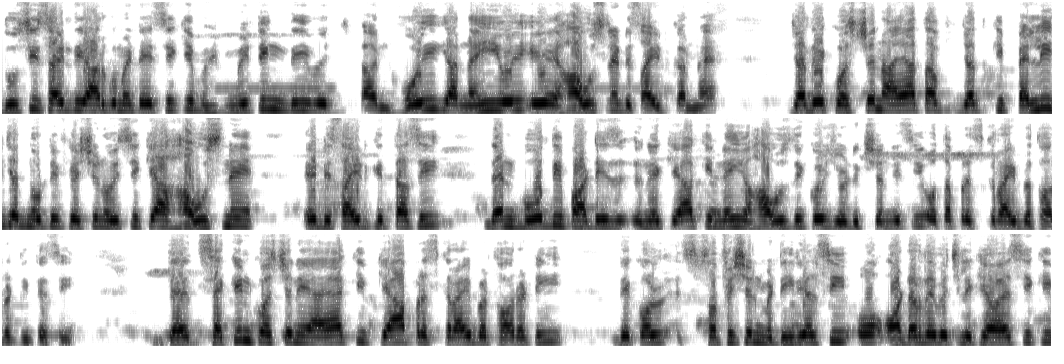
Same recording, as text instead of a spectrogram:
ਦੂਸਰੀ ਸਾਈਡ ਦੀ ਆਰਗੂਮੈਂਟ ਇਹ ਸੀ ਕਿ ਮੀਟਿੰਗ ਦੀ ਹੋਈ ਜਾਂ ਨਹੀਂ ਹੋਈ, ਇਹ ਹਾਊਸ ਨੇ ਡਿਸਾਈਡ ਕਰਨਾ ਹੈ। ਜਦ ਇਹ ਕੁਐਸਚਨ ਆਇਆ ਤਾਂ ਜਦ ਕਿ ਪਹਿਲੀ ਜਦ ਨੋਟੀਫਿਕੇਸ਼ਨ ਹੋਈ ਸੀ ਕਿ ਹਾਊਸ ਨੇ ਇਹ ਡਿਸਾਈਡ ਕੀਤਾ ਸੀ ਦੈਨ ਬੋਥ ਦੀ ਪਾਰਟੀਆਂ ਨੇ ਕਿਹਾ ਕਿ ਨਹੀਂ ਹਾਊਸ ਦੀ ਕੋਈ ਜੁਰਿਡਿਕਸ਼ਨ ਨਹੀਂ ਸੀ, ਉਹ ਤਾਂ ਪ੍ਰਿਸਕ੍ਰਾਈਬਡ ਅਥਾਰਟੀ ਤੇ ਸੀ। The second question ਇਹ ਆਇਆ ਕਿ ਕਿਆ prescribed authority ਦੇ ਕੋਲ sufficient material ਸੀ? ਉਹ ਆਰਡਰ ਦੇ ਵਿੱਚ ਲਿਖਿਆ ਹੋਇਆ ਸੀ ਕਿ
